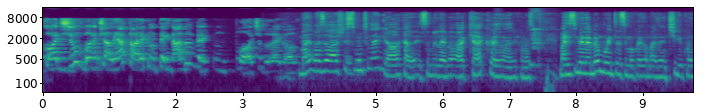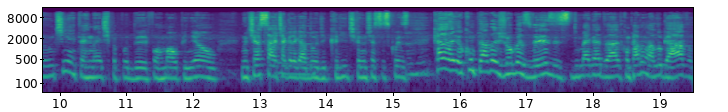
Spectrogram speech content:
coadjuvante, aleatória, que não tem nada a ver com o plot do negócio. Mas, mas eu acho isso muito legal, cara. Isso me lembra aquela coisa, né? de começo- Mas isso me lembra muito, assim, uma coisa mais antiga, quando não tinha internet pra poder formar opinião, não tinha site agregador de crítica, não tinha essas coisas. Cara, eu comprava jogo às vezes do Mega Drive, comprava não, alugava,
